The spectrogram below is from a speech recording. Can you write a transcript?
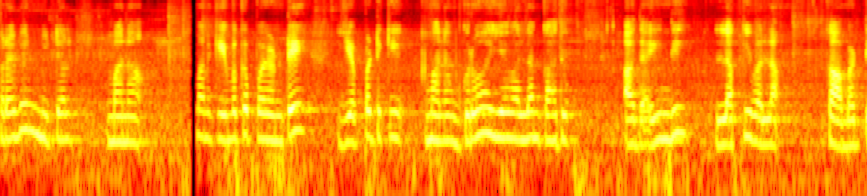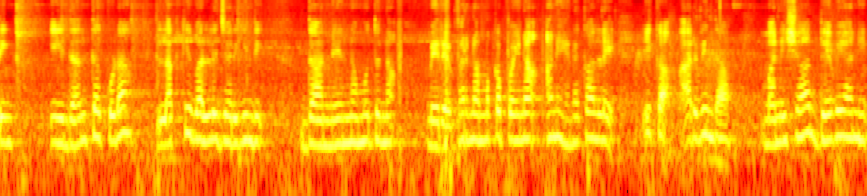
ప్రవీణ్ మిట్టల్ మన మనకి ఇవ్వకపోయి ఉంటే ఎప్పటికీ మనం గ్రో అయ్యే వాళ్ళం కాదు. అది అయింది లక్కీ వల్ల. కాబట్టి ఇదంతా కూడా లక్కీ వల్లే జరిగింది. దాన్ని నేను నమ్ముతున్నా. మీరెవ్వరు నమ్మకపోయినా అని వెనకాలే ఇక అరవింద మనీష దేవయాని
